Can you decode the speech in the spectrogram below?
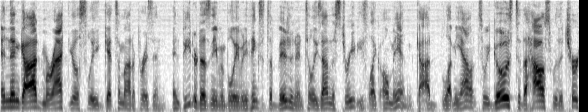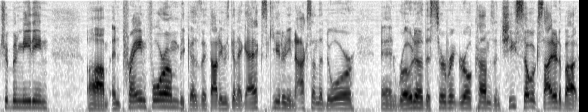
and then God miraculously gets him out of prison. And Peter doesn't even believe it. He thinks it's a vision until he's on the street. He's like, "Oh man, God let me out." So he goes to the house where the church had been meeting um, and praying for him because they thought he was going to get executed. He knocks on the door, and Rhoda, the servant girl, comes, and she's so excited about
